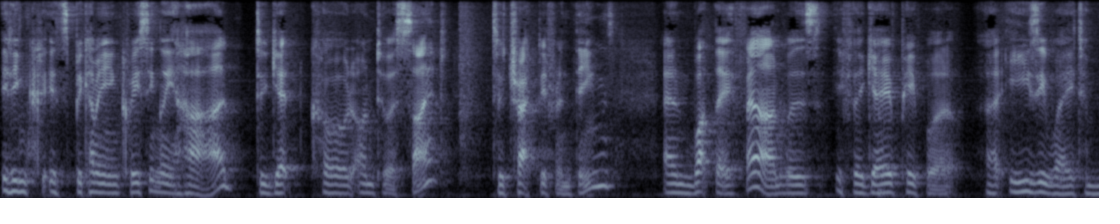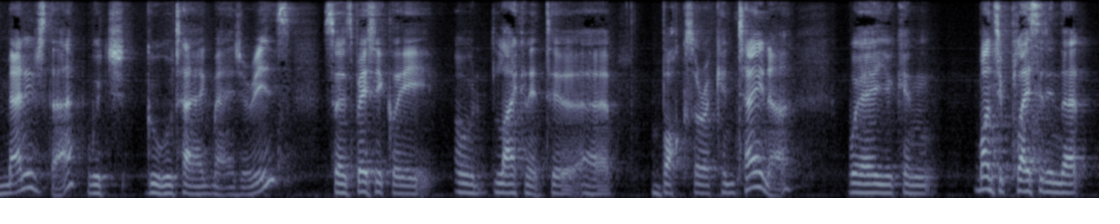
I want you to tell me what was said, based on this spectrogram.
it inc- it's becoming increasingly hard to get code onto a site to track different things. And what they found was if they gave people an easy way to manage that, which Google Tag Manager is, so it's basically, I would liken it to a box or a container where you can once you place it in that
